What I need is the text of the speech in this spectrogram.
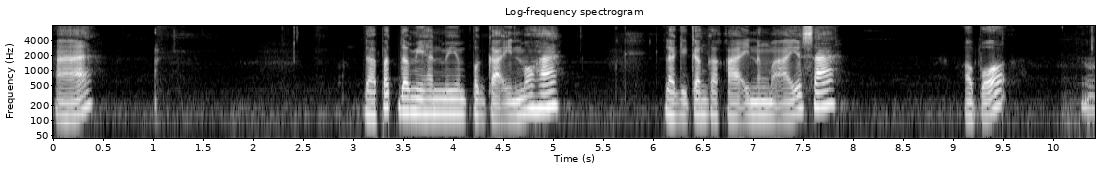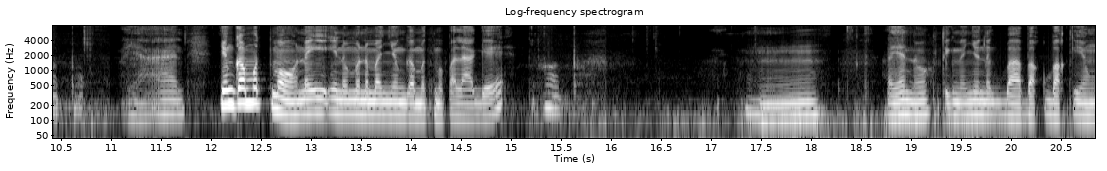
Ha? Dapat damihan mo yung pagkain mo ha? Lagi kang kakain ng maayos ha? Opo? Opo. Ayan. Yung gamot mo, naiinom mo naman yung gamot mo palagi? Opo. Hmm. Ayan no, tingnan nyo nagbabakbak yung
